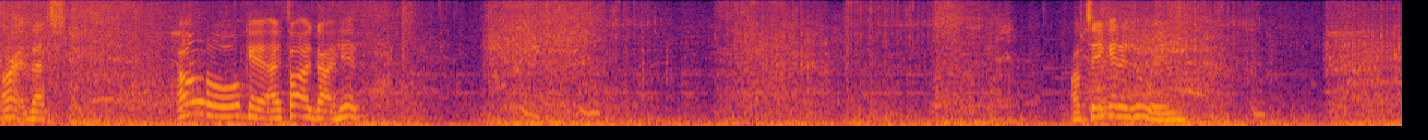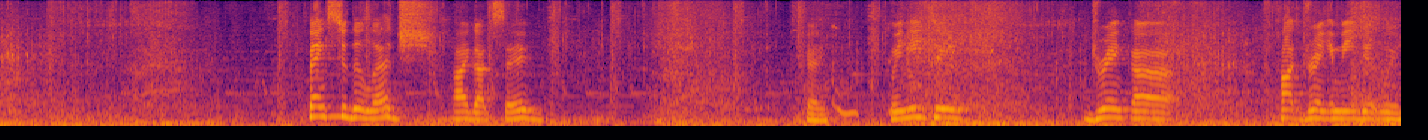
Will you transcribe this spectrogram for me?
Alright, that's... Oh, okay. I thought I got hit. I'll take it as a win. Thanks to the ledge, I got saved. Okay. We need to drink uh hot drink immediately.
